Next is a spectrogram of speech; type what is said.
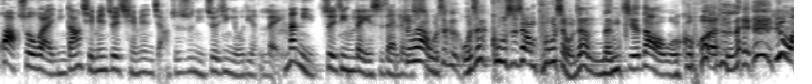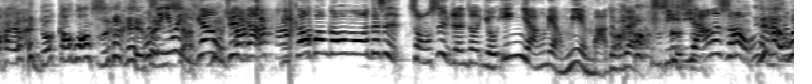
话说回来，你刚前面最前面讲，就是你最近有点累。那你最近累是在累？对啊，我这个我这个故事这样铺陈，我这样能接到我过很累，因为我还有很多高光时刻可以。不是因为你刚刚，我觉得你刚你高光高光高光，但是总是人总有阴阳两面嘛，对不对？你阳的时候，你很会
